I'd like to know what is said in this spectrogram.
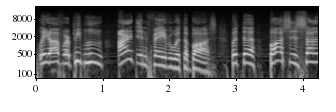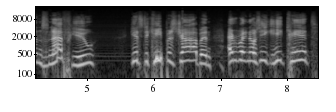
laid off are people who aren't in favor with the boss. But the boss's son's nephew gets to keep his job, and everybody knows he, he can't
